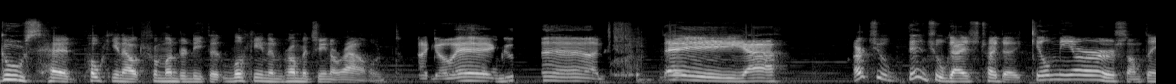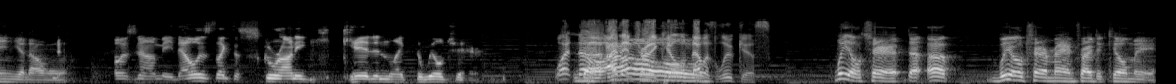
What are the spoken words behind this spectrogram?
goose head poking out from underneath it, looking and rummaging around. I go, hey, good man. Hey, uh, aren't you? Didn't you guys try to kill me or something? You know. That was not me. That was like the scrawny kid in like the wheelchair. What? No, No, I didn't try to kill him. That was Lucas. Wheelchair, the, uh, wheelchair man tried to kill me.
